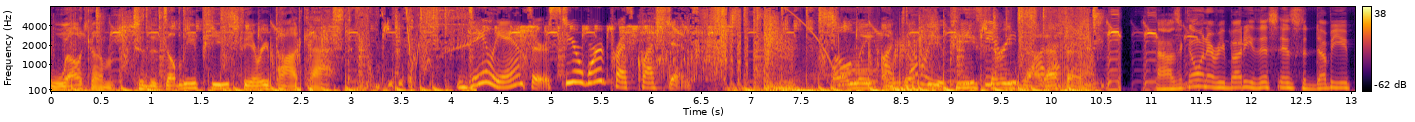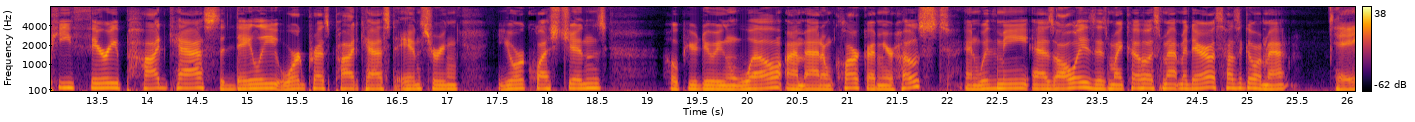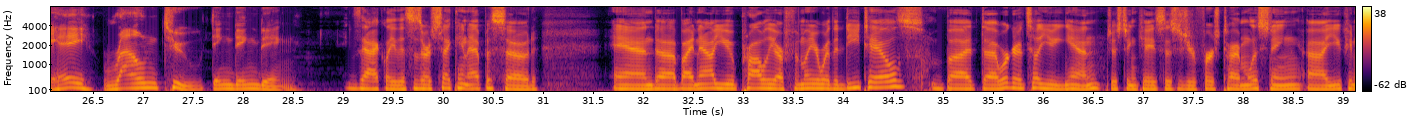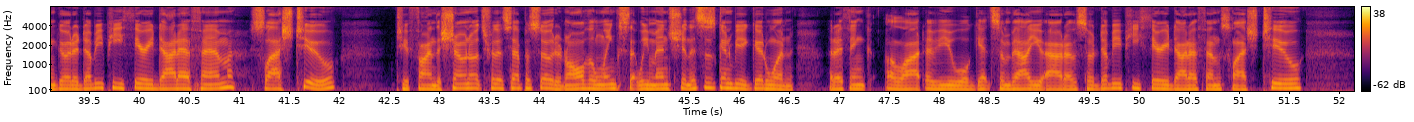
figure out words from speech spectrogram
Welcome to the WP Theory Podcast. Daily answers to your WordPress questions. Only on WPTheory.fm. How's it going, everybody? This is the WP Theory Podcast, the daily WordPress podcast answering your questions. Hope you're doing well. I'm Adam Clark. I'm your host. And with me, as always, is my co host, Matt Medeiros. How's it going, Matt? Hey, hey, round two. Ding, ding, ding. Exactly. This is our second episode. And uh, by now, you probably are familiar with the details, but uh, we're going to tell you again, just in case this is your first time listening. Uh, you can go to wptheory.fm slash two to find the show notes for this episode and all the links that we mentioned. This is going to be a good one that I think a lot of you will get some value out of. So wptheory.fm slash two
